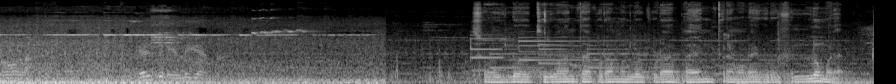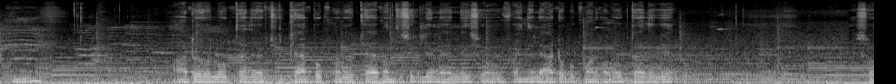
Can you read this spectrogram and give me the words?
ನೋಡೋಣ. ಹೇಳ್ತೀನಿ ಎಲ್ಲಿಗೆ ಅಂತ. ಸೊ ಇಲ್ಲೂ ತಿರುವನಂತಪುರಮಲ್ಲೂ ಕೂಡ ಭಯಂಕರ ಮಳೆ ಗುರು. ಫುಲ್ಲು ಮಳೆ. ಆಟೋದಲ್ಲಿ ಹೋಗ್ತಾ ಇದ್ದೀವಿ. ಆ್ಯಕ್ಚುಲಿ ಕ್ಯಾಬ್ ಬುಕ್ ಮಾಡೋ ಕ್ಯಾಬ್ ಅಂತೂ ಸಿಗಲಿಲ್ಲ ಇಲ್ಲಿ. ಸೊ ಫೈನಲಿ ಆಟೋ ಬುಕ್ ಮಾಡ್ಕೊಂಡು ಹೋಗ್ತಾ ಇದ್ದೀವಿ. ಸೊ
